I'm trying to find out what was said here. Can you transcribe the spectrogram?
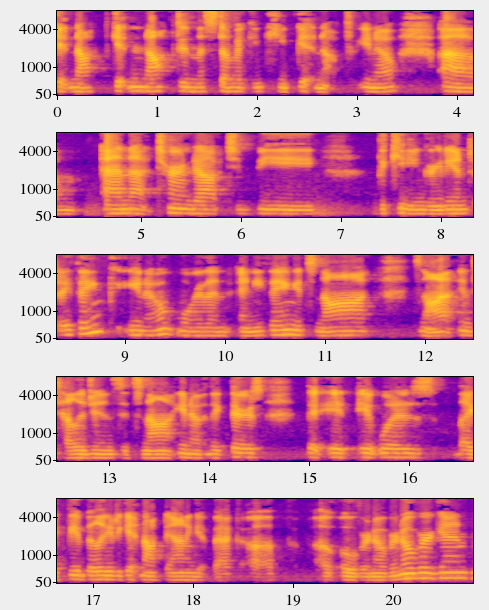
get knocked, get knocked in the stomach and keep getting up, you know, um, and that turned out to be the key ingredient. I think, you know, more than anything, it's not, it's not intelligence. It's not, you know, like there's, it, it was like the ability to get knocked down and get back up uh, over and over and over again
